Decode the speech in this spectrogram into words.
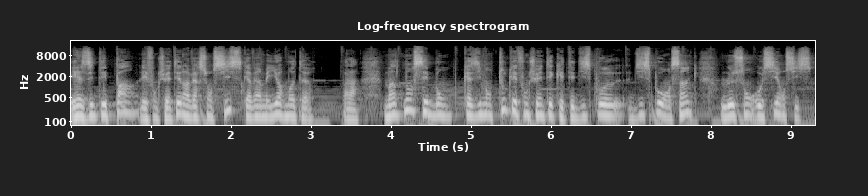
Et elles n'étaient pas les fonctionnalités dans la version 6 qui avait un meilleur moteur. Voilà. Maintenant, c'est bon. Quasiment toutes les fonctionnalités qui étaient dispo, en 5 le sont aussi en 6.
